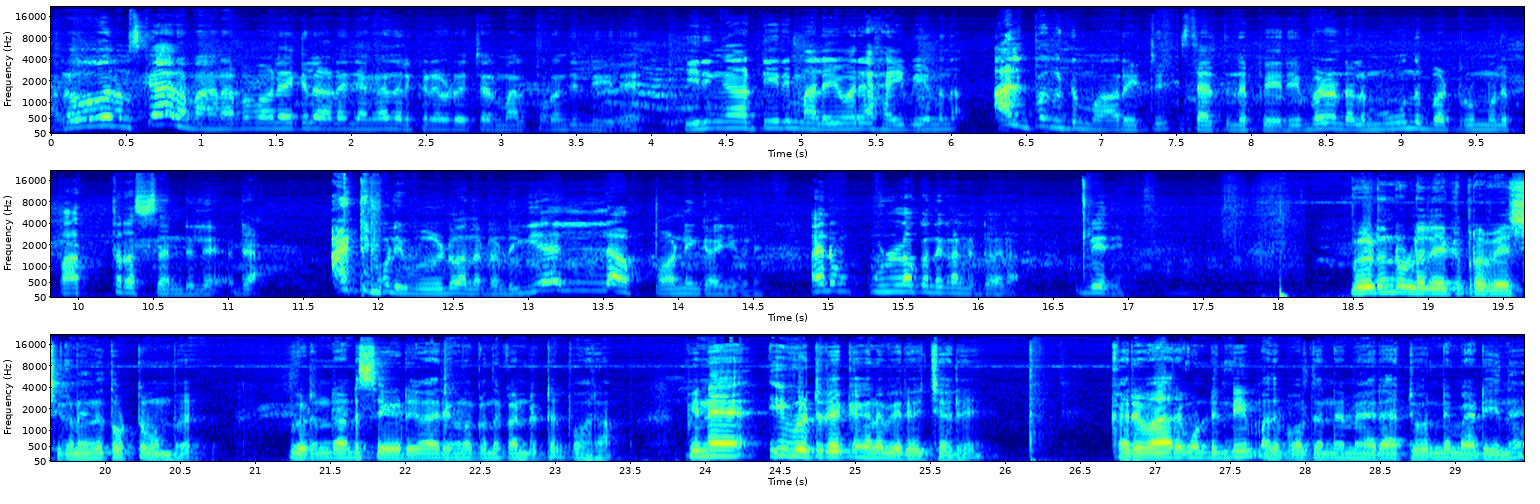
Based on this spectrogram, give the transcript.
ഹലോ നമസ്കാരം. മാനാപ്പമാളേക്കലാണ് ഞങ്ങൾ നിൽക്കുന്നത്. എവിടെ വെച്ചാൽ മലപ്പുറം ജില്ലയിലെ ഇരിങ്ങാട്ടീരി മലയോര ഹൈവേ എന്ന് അല്പം കിട്ടും മാറിയിട്ട് സ്ഥലത്തിന്റെ പേര്. ഇവിടെ ഉണ്ടല്ലോ മൂന്ന് ബെഡ്റൂമിൽ പത്ര സെന്റിൽ ഒരു അടിപൊളി വീട് വന്നിട്ടുണ്ട്. എല്ലാ പണിയും കഴിഞ്ഞിട്ട് അതിന്റെ ഉള്ളൊക്കെ ഒന്ന് കണ്ടിട്ട് വരാം. വരി വീടിന്റെ ഉള്ളിലേക്ക് പ്രവേശിക്കുന്നതിന് തൊട്ട് മുമ്പ് വീടിന്റെ രണ്ട് സൈഡ് കാര്യങ്ങളൊക്കെ ഒന്ന് കണ്ടിട്ട് പോരാം. പിന്നെ ഈ വീട്ടിലേക്ക് എങ്ങനെ വരിക വെച്ചാൽ കരുവാരകുണ്ടിന്റെയും അതുപോലെ തന്നെ മേരാറ്റൂരിന്റെ മേടിയിൽ നിന്ന്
